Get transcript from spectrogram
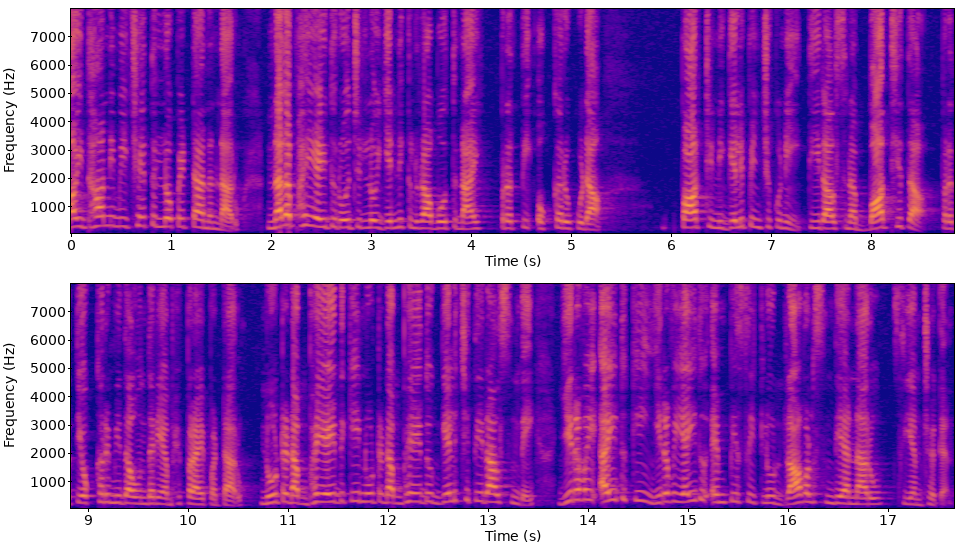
ఆయుధాన్ని మీ చేతుల్లో పెట్టానన్నారు. నలభై ఐదు రోజుల్లో ఎన్నికలు రాబోతున్నాయి. ప్రతి ఒక్కరూ కూడా పార్టీని గెలిపించుకుని తీరాల్సిన బాధ్యత ప్రతి ఒక్కరి మీద ఉందని అభిప్రాయపడ్డారు. నూట డెబ్బై ఐదుకి నూట డెబ్బై ఐదు గెలిచి తీరాల్సిందే. ఇరవై ఐదుకి ఇరవై ఐదు ఎంపీ సీట్లు రావాల్సిందే అన్నారు సీఎం జగన్.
